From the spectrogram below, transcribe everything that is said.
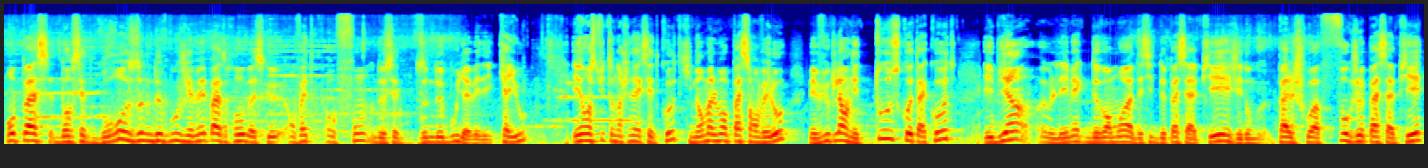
On passe dans cette grosse zone de boue, j'aimais pas trop parce que en fait au fond de cette zone de boue il y avait des cailloux. Et ensuite on enchaîne avec cette côte qui normalement passe en vélo, mais vu que là on est tous côte à côte, eh bien euh, les mecs devant moi décident de passer à pied, j'ai donc pas le choix, faut que je passe à pied.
